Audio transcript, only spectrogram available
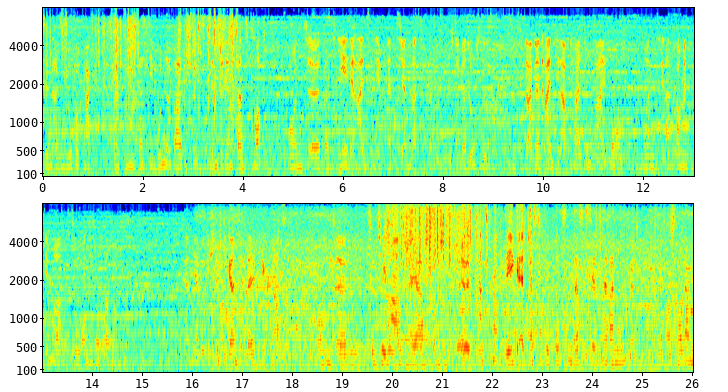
sind also so verpackt, dass die, dass die wunderbar geschützt sind für den Transport und äh, dass jede einzeln ihr Plätzchen hat. Also es ist ein richtiger Luxus, sozusagen ein Einzelabteil zum Reisen. Und die kommen immer so in diesen Kartons. Wir werden ja wirklich durch die ganze Welt gekarrt. Und ähm, zum Thema, naja, um die äh, Transportwege etwas zu verkürzen, das ist jetzt eine Ranunkel, die auch aus Holland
